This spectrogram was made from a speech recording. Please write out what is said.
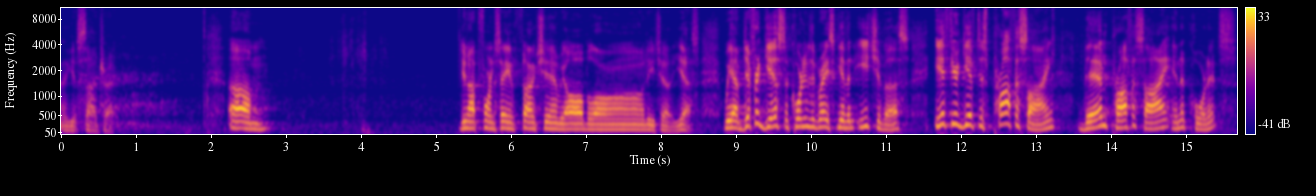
I get sidetracked. Um, do not perform the same function. We all belong to each other. Yes. We have different gifts according to the grace given each of us. If your gift is prophesying, then prophesy in accordance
